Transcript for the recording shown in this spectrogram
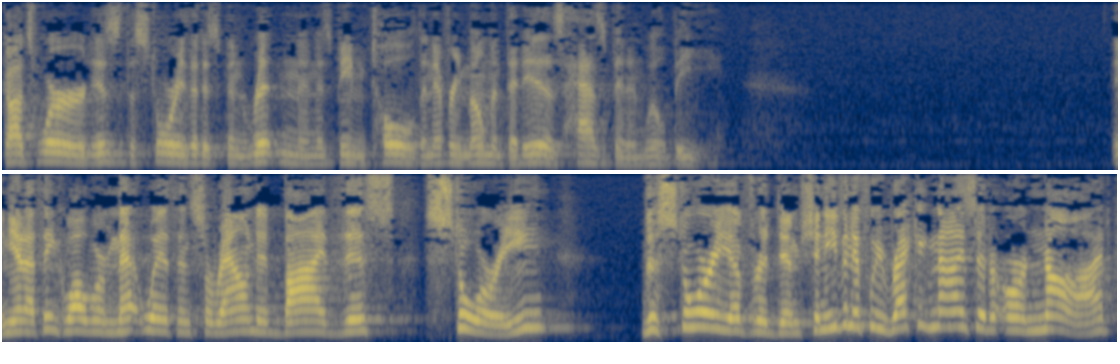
God's Word is the story that has been written and is being told in every moment that is, has been, and will be. And yet I think while we're met with and surrounded by this story, the story of redemption, even if we recognize it or not,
